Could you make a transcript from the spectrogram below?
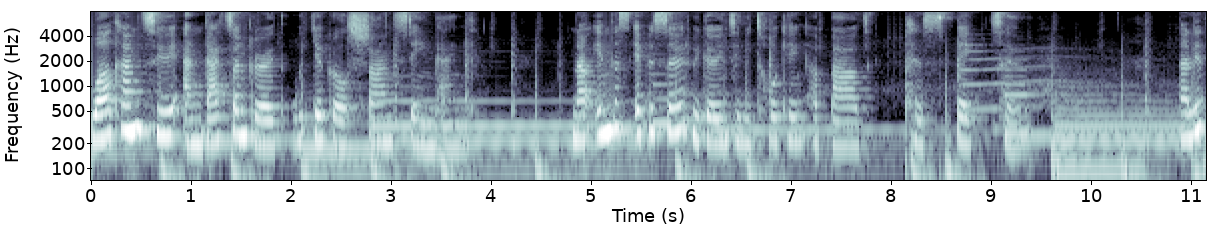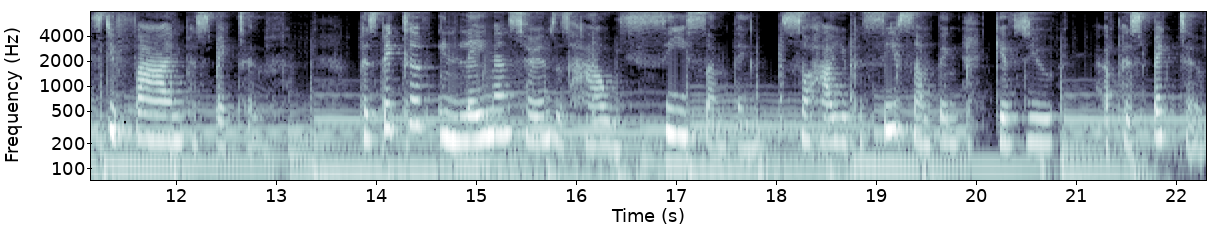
Welcome to And That's on Growth with your girl Sean Steinbank. Now, in this episode, we're going to be talking about perspective. Now, let's define perspective. Perspective, in layman's terms, is how we see something. So, how you perceive something gives you a perspective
